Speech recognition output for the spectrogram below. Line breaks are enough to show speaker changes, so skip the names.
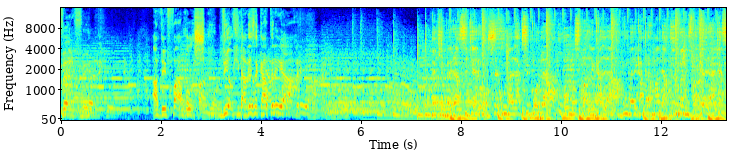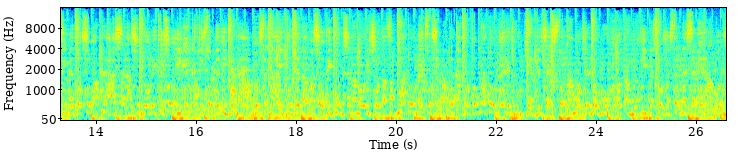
Βέρφη Αντιφάγος 2013
έχει περάσει καιρός, έχουν αλλάξει πολλά. Όμως πάλι καλά που μερικά πράγματα μένουν σταθερά. Κι α είναι τόσο απλά, σ' αλλάσουν όλη τη ζωή. Καθίστονται ικανά ώστε να ηγούν και να μας οδηγούν σε έναν οριζόντα θαυμάτων. Στο σύμπαν των κατορθωμάτων. Εκεί που κέρδισε το χαμόγελό μου. Όταν μου είπες πως δεν στέλνεσαι από τη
